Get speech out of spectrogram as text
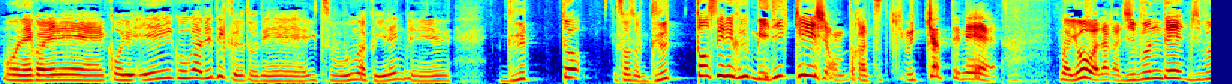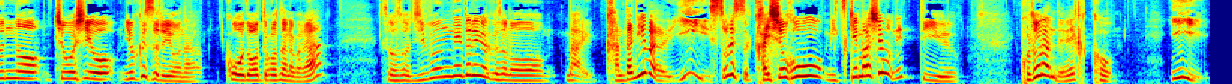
もうね、これね、こういう英語が出てくるとね、いつもうまく言えないんでね、 good、そうそう、 good self medication とか言っちゃってね、まあ要はだから自分で自分の調子を良くするような行動ってことなのかな？そうそう、自分でとにかくその、まあ簡単に言えばいいストレス解消法を見つけましょうねっていうことなんだよね、こう。いい、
